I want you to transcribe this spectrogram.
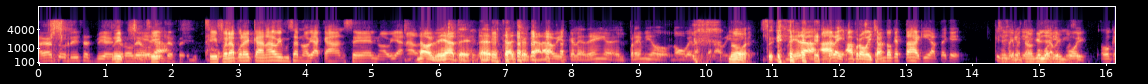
Hagan su research bien. Sí, Yo no leo sí. Si fuera por el cannabis, muchachos, no había cáncer, no había nada. No, olvídate, eh, chacho, cannabis, que le den el premio Nobel al cannabis. No, sí. Mira, Ale, aprovechando que estás aquí, antes que. Sí, yo sé que me tengo que ir ya tiempo mismo, sí. Ok,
